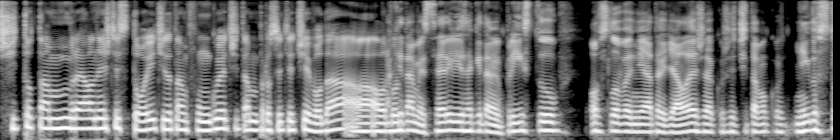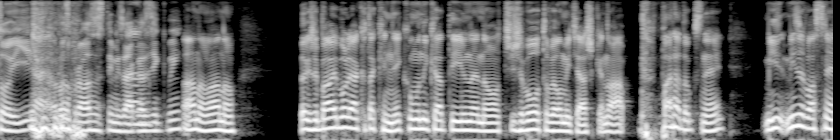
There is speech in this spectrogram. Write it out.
či to tam reálne ešte stojí, či to tam funguje, či tam proste tečie voda. A, alebo... Aký tam je servis, aký tam je prístup, oslovenia a tak ďalej, že akože či tam ako niekto stojí a rozpráva sa s tými zákazníkmi. Áno, áno. Takže baby boli ako také nekomunikatívne, no, čiže bolo to veľmi ťažké. No a paradoxne, my, my sme vlastne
